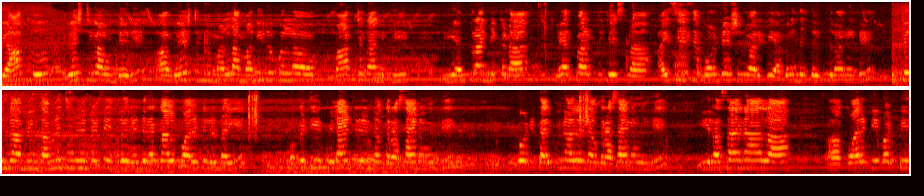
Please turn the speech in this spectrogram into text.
ఈ ఆకు వేస్ట్గా ఉండేది. ఆ వేస్ట్ని మళ్ళా మనీ రూపంలో మార్చడానికి ఈ యంత్రాన్ని ఇక్కడ ఏర్పాటు చేసిన ఐసిఐసిఐ ఫౌండేషన్ వారికి అభినందనలు తెలుపుతున్నానండి. ముఖ్యంగా మేము గమనించింది ఏంటంటే ఇందులో రెండు రకాల క్వాలిటీలు ఉన్నాయి. ఒకటి ఫిలాంట్రిన్ అనే ఒక రసాయనం ఉంది. ఇంకోటి టర్పినాల్ అనే ఒక రసాయనం ఉంది. ఈ రసాయనాల క్వాలిటీ బట్టి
